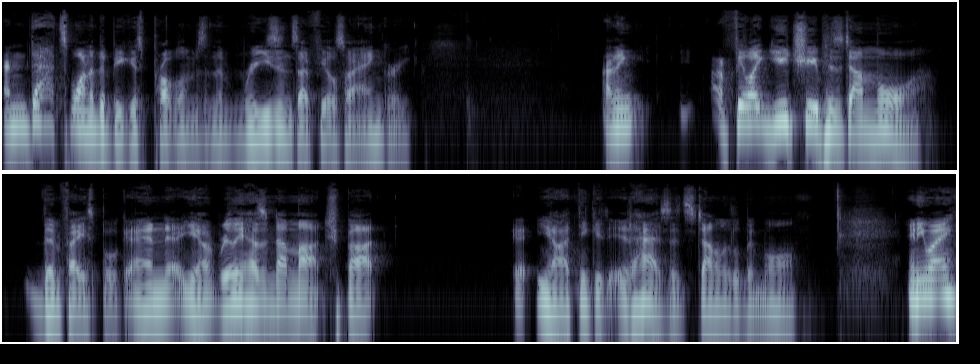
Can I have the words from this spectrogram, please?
And that's one of the biggest problems and the reasons I feel so angry. I think I feel like YouTube has done more than Facebook and you know, it really hasn't done much, but you know, I think it, it has. It's done a little bit more. Anyway,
